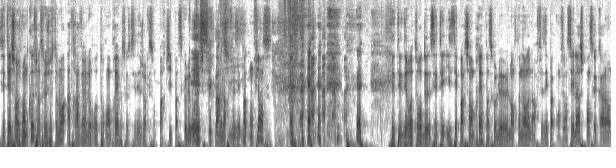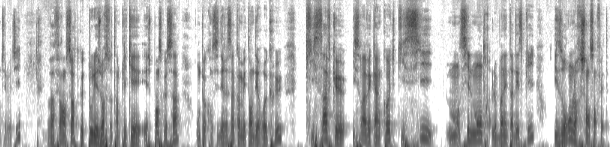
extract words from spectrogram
C'était changement de coach parce que justement, à travers les retours en prêt, parce que c'est des joueurs qui sont partis parce que le coach ne leur faisait pas confiance. c'était des retours de, c'était, il s'est parti en prêt parce que l'entraîneur ne leur faisait pas confiance. Et là, je pense que Carlo Ancelotti va faire en sorte que tous les joueurs soient impliqués. Et je pense que ça, on peut considérer ça comme étant des recrues qui savent qu'ils sont avec un coach qui, si, s'il montre le bon état d'esprit, ils auront leur chance en fait.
